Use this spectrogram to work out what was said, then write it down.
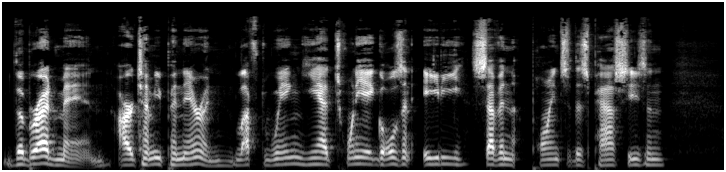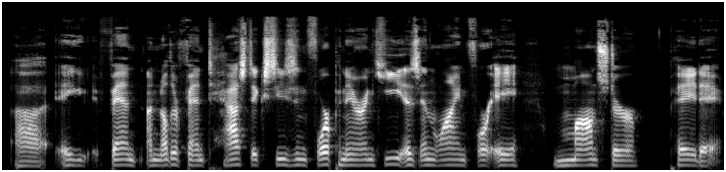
the bread man, Artemi Panarin, left wing. He had 28 goals and 87 points this past season. Uh, a fan, another fantastic season for Panarin. He is in line for a monster payday.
